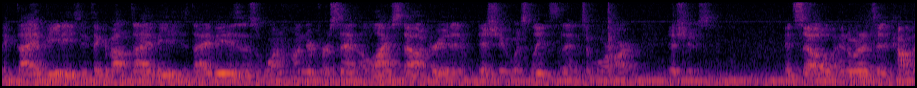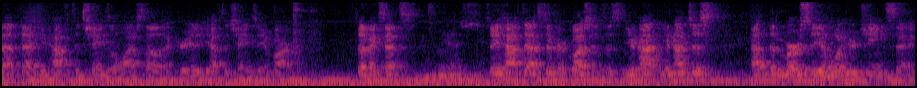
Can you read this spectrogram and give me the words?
Like diabetes, you think about diabetes. Diabetes is 100% a lifestyle-created issue, which leads then to more heart issues. And so, in order to combat that, you have to change the lifestyle that created. You have to change the environment. Does that make sense? Yes. So you have to ask different questions. It's, you're not you're not just at the mercy of what your genes say.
